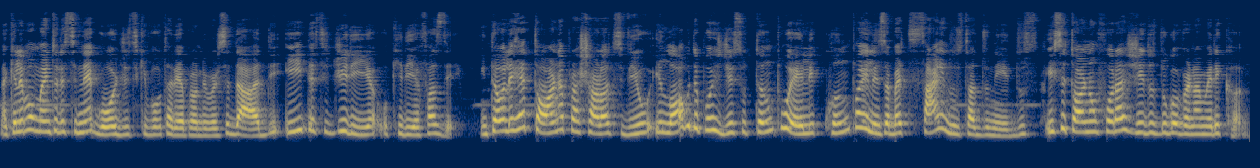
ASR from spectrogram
Naquele momento, ele se negou, disse que voltaria para a universidade e decidiria o que iria fazer. Então ele retorna para Charlottesville e logo depois disso, tanto ele quanto a Elizabeth saem dos Estados Unidos e se tornam foragidos do governo americano.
